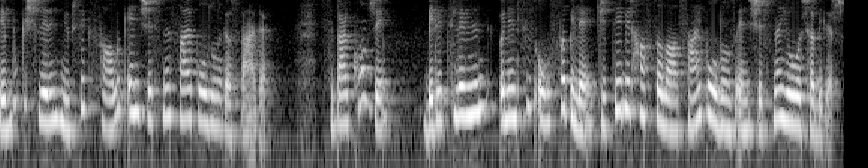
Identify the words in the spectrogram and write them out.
ve bu kişilerin yüksek sağlık endişesine sahip olduğunu gösterdi. Siberkondri belirtilerinin önemsiz olsa bile ciddi bir hastalığa sahip olduğunuz endişesine yol açabilir.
